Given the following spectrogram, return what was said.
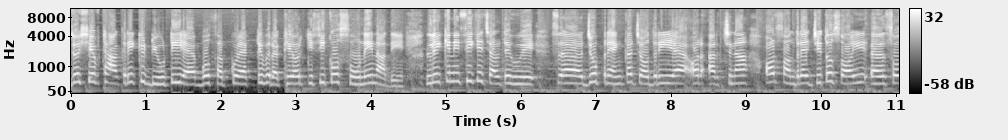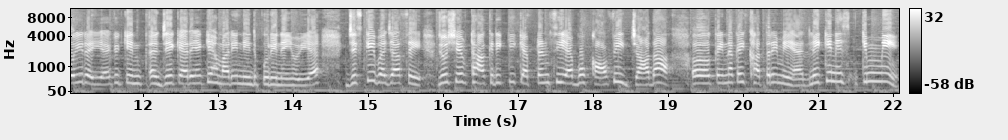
जो शिव ठाकरे की ड्यूटी है, वो सबको एक्टिव रखे और किसी को सोने ना दें। लेकिन इसी के चलते हुए जो प्रियंका चौधरी है और अर्चना और सौंदर्य जी तो सोई सो ही रही है क्योंकि जे कह रहे हैं कि हमारी नींद पूरी नहीं हुई है, जिसकी वजह से जो शिव ठाकरे की कैप्टनसी है, वो काफ़ी ज़्यादा कहीं ना कहीं खतरे में है। लेकिन इस में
